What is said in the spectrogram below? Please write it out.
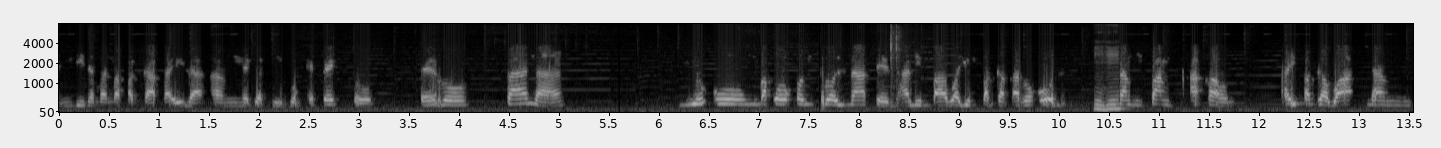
hindi naman mapagkakaila ang negatibong epekto. Pero sana yung makokontrol natin, halimbawa yung pagkakaroon mm-hmm. ng bank account ay magawa ng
